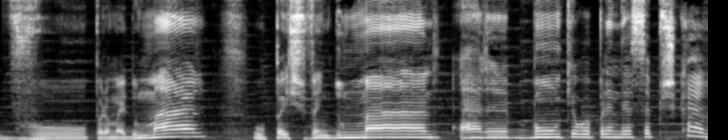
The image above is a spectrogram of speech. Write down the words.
vou para o meio do mar, o peixe vem do mar, era bom que eu aprendesse a pescar.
